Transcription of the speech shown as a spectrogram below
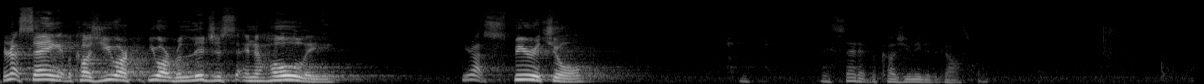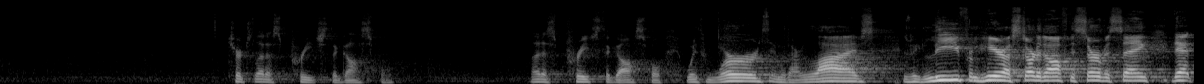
They're not saying it because you are, you are religious and holy. You're not spiritual. They said it because you needed the gospel. Church, let us preach the gospel. Let us preach the gospel with words and with our lives. As we leave from here, I started off the service saying that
